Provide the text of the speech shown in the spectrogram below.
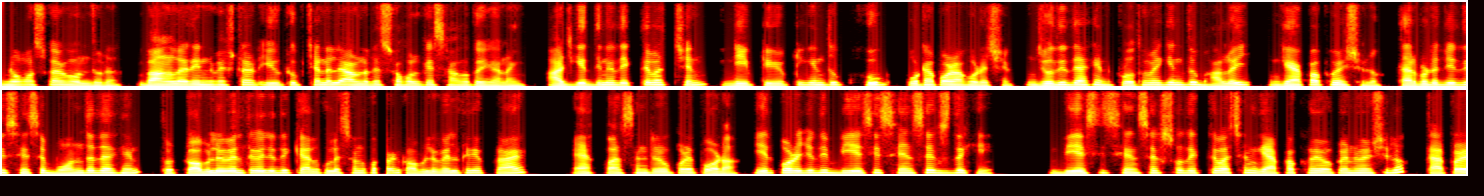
নমস্কার বন্ধুরা, বাংলার ইনভেস্টর ইউটিউব চ্যানেলে আপনাদের সকলকে স্বাগতই জানাই। আজকের দিনে দেখতে পাচ্ছেন নিফটি ফিফটি কিন্তু খুব ওঠাপড়া করেছে। যদি দেখেন, প্রথমে কিন্তু ভালোই গ্যাপ আপ হয়েছিল। তারপরে যদি শেষে বন্ধে দেখেন, তো টপ লেভেল থেকে যদি ক্যালকুলেশন করেন টপ লেভেল থেকে প্রায় এক পার্সেন্টের উপরে পড়া। এরপরে যদি বিএসসি সেন্সেক্স দেখি বিএসসি সেন্সেক্সও দেখতে পাচ্ছেন গ্যাপ আপ হয়ে ওপেন হয়েছিল। তারপরে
